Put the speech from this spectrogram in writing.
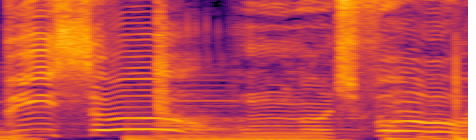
be so much for.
